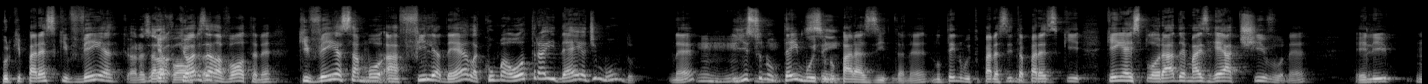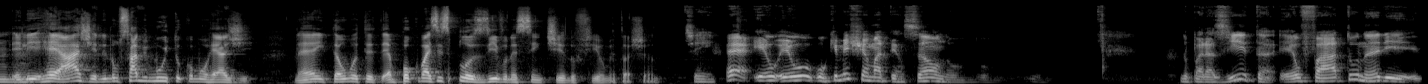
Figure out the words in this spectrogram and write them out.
Porque parece que vem a, que horas ela, que, volta. Que horas ela volta, né? Que vem essa uhum. a filha dela com uma outra ideia de mundo, né? Uhum, e isso uhum. não tem muito Sim. no Parasita, né? Não tem muito. Parasita parece que quem é explorado é mais reativo, né? Ele uhum. ele reage, ele não sabe muito como reagir. Né? Então é um pouco mais explosivo nesse sentido o filme, eu tô achando. Sim. É, eu, eu, o que me chama a atenção no, no, no Parasita é o fato né, de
